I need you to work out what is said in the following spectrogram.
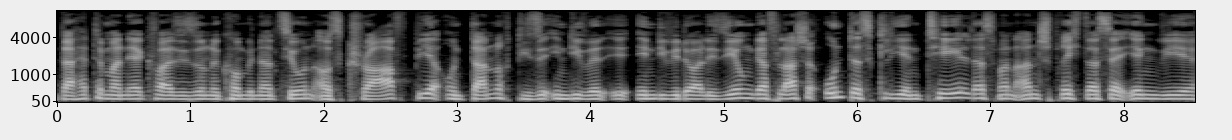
da hätte man ja quasi so eine Kombination aus Craft Beer und dann noch diese Individualisierung der Flasche und das Klientel, das man anspricht, das ja irgendwie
